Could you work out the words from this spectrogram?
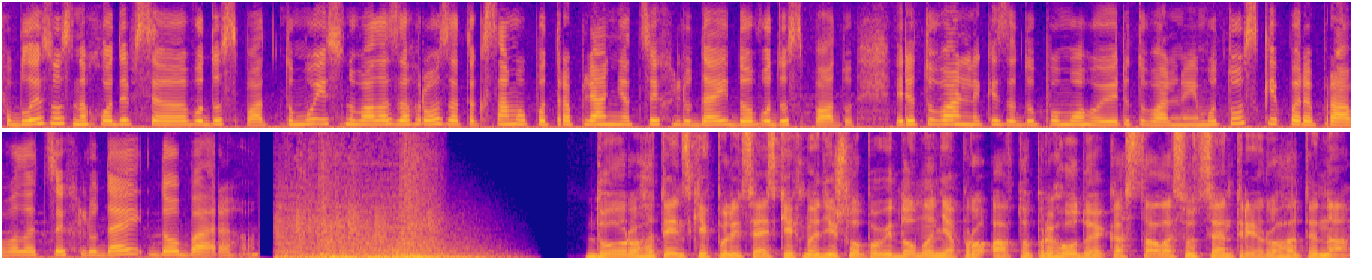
Поблизу знаходився водоспад, тому існувала загроза так само потрапляння цих людей до водоспаду. Рятувальники за допомогою рятувальної мотузки переправили цих людей до берега. До рогатинських поліцейських надійшло повідомлення про автопригоду, яка сталася у центрі Рогатина.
